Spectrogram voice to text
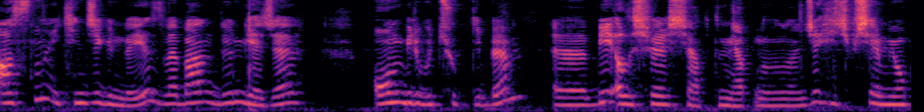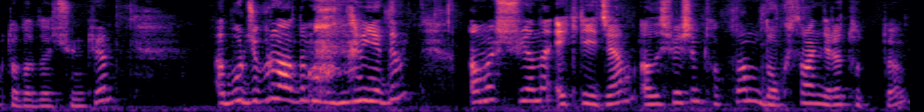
Aslında ikinci gündeyiz ve ben dün gece 11.30 gibi e, bir alışveriş yaptım yatmadan önce. Hiçbir şeyim yoktu odada çünkü. Abur cubur aldım onları yedim. Ama şu yana ekleyeceğim. Alışverişim toplam 90 lira tuttu.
